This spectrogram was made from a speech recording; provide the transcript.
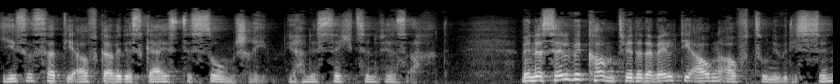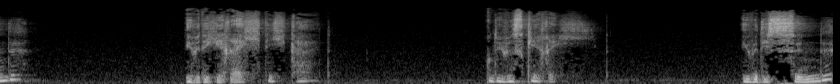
Jesus hat die Aufgabe des Geistes so umschrieben. Johannes 16, Vers 8. Wenn dasselbe kommt, wird er der Welt die Augen auftun über die Sünde, über die Gerechtigkeit und über das Gericht über die Sünde?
